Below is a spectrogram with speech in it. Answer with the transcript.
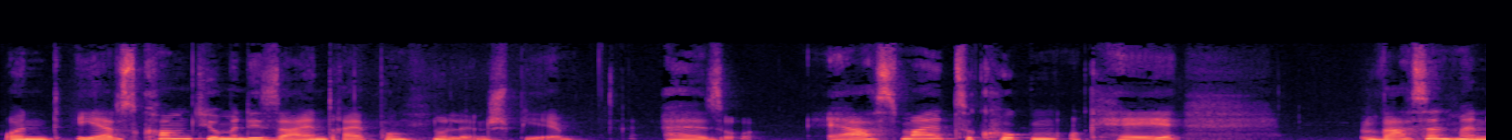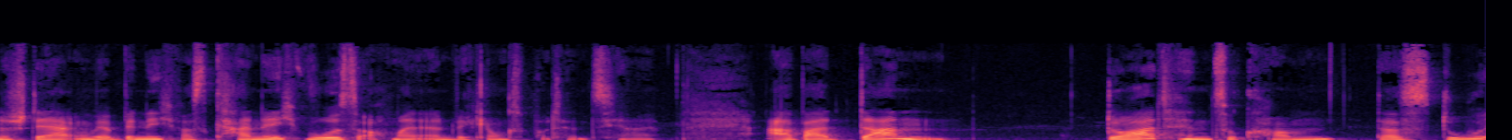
Und jetzt kommt Human Design 3.0 ins Spiel. Also erstmal zu gucken, okay, was sind meine Stärken, wer bin ich, was kann ich, wo ist auch mein Entwicklungspotenzial. Aber dann dorthin zu kommen, dass du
